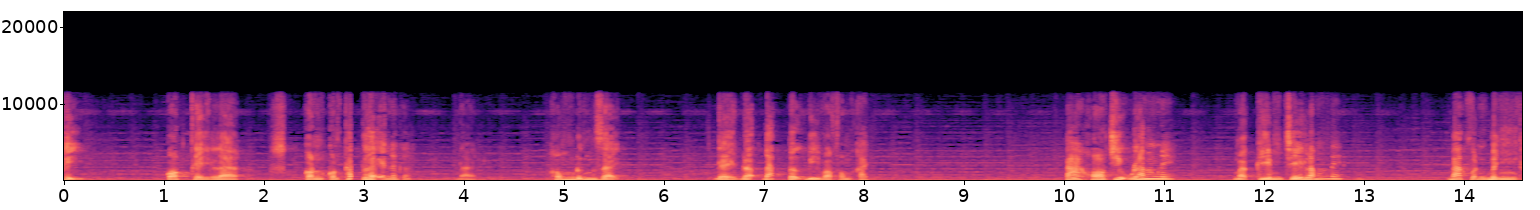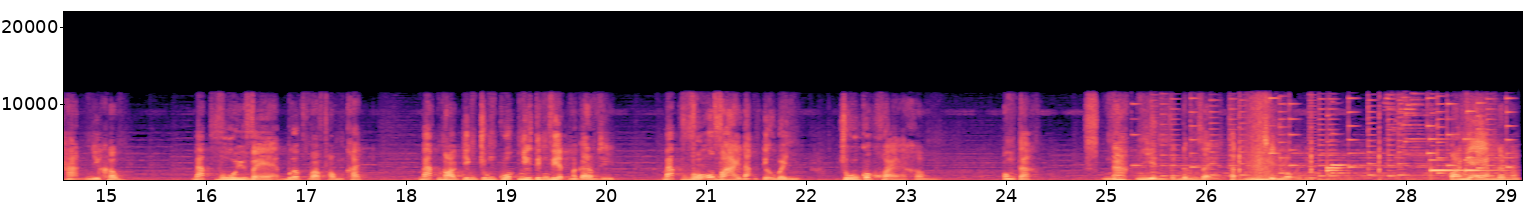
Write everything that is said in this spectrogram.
thị, có thể là còn còn thất lễ nữa cơ. Đấy. Không đứng dậy để đợi bác tự đi vào phòng khách. Ta khó chịu lắm đấy mà kiềm chế lắm đấy. Bác vẫn bình thản như không. Bác vui vẻ bước vào phòng khách. Bác nói tiếng trung quốc như tiếng việt mà các đồng chí. Bác vỗ vai đặng tiểu bình. Chú có khỏe không? Ông ta ngạc nhiên phải đứng dậy thất xin lỗi đấy. Coi như em thôi mà.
